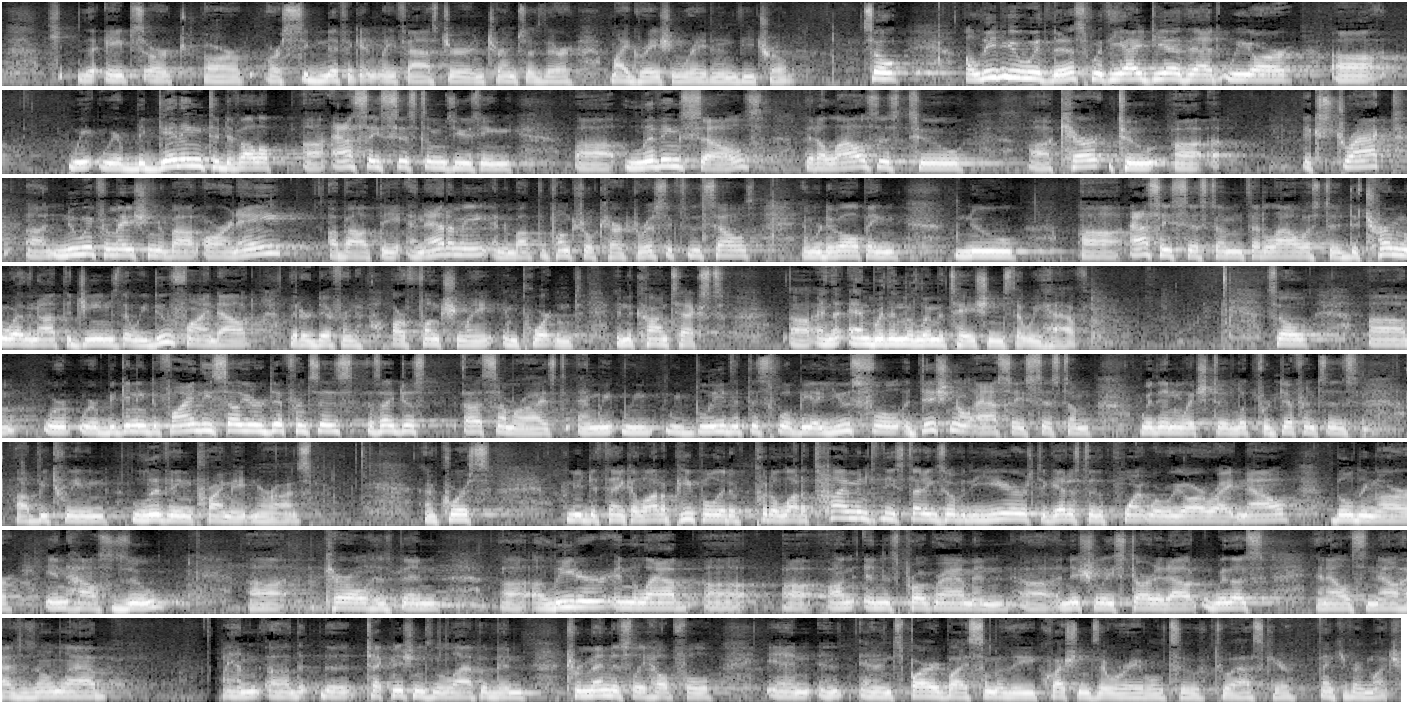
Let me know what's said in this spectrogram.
The apes are, are, are significantly faster in terms of their migration rate in vitro. So I'll leave you with this, with the idea that we are uh, we, we're beginning to develop uh, assay systems using uh, living cells that allows us to, uh, to uh, extract uh, new information about RNA, about the anatomy and about the functional characteristics of the cells, and we're developing new uh, assay systems that allow us to determine whether or not the genes that we do find out that are different are functionally important in the context uh, and, and within the limitations that we have. So um, we're, we're, beginning to find these cellular differences, as I just uh, summarized, and we, we, we, believe that this will be a useful additional assay system within which to look for differences uh, between living primate neurons. And of course, we need to thank a lot of people that have put a lot of time into these studies over the years to get us to the point where we are right now, building our in house zoo. Uh, Carol has been uh, a leader in the lab uh, on, in this program and uh, initially started out with us, and Alysson now has his own lab. And uh, the, the, technicians in the lab have been tremendously helpful in, in, and inspired by some of the questions that we're able to, to ask here. Thank you very much.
